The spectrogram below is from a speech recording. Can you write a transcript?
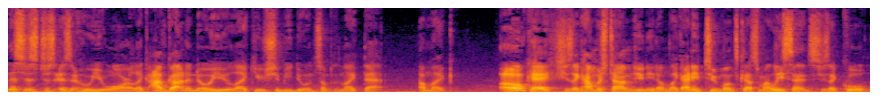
this is just isn't who you are. Like I've gotten to know you. Like you should be doing something like that. I'm like, oh okay. She's like, how much time do you need? I'm like, I need two months. 'cause That's my lease ends. She's like, cool.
